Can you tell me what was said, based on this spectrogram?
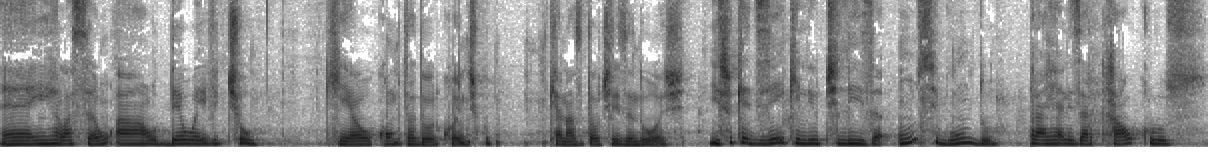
é, em relação ao The Wave 2, que é o computador quântico que a NASA está utilizando hoje. Isso quer dizer que ele utiliza um segundo para realizar cálculos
